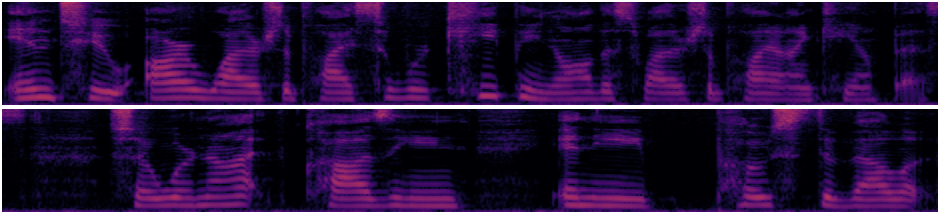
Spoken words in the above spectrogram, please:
into our water supply, so we're keeping all this water supply on campus. So we're not causing any post-develop,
